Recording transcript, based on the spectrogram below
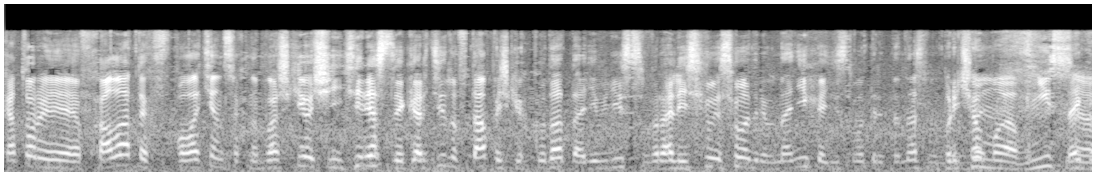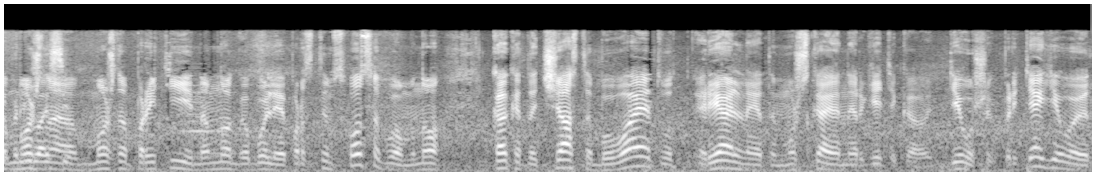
которые в халатах, в полотенцах на башке, очень интересная картина, в тапочках куда-то они вниз собрались, мы смотрим на них, они смотрят на нас. Причем э, вниз э, можно, можно пройти намного более простым способом, но как это часто бывает, вот реально это мужская энергетика девушек притягивает.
